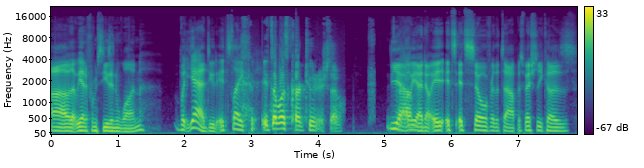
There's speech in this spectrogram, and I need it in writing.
uh, that we had from season one. But yeah, dude, it's like It's almost cartoonish though. yeah, oh Um, yeah, no, it, it's it's so over the top, especially because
